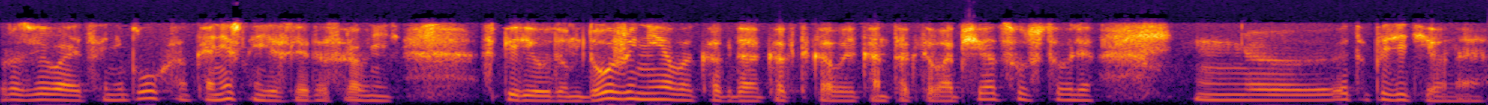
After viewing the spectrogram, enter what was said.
развивается неплохо. Конечно, если это сравнить с периодом до Женевы, когда как таковые контакты вообще отсутствовали, это позитивное,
